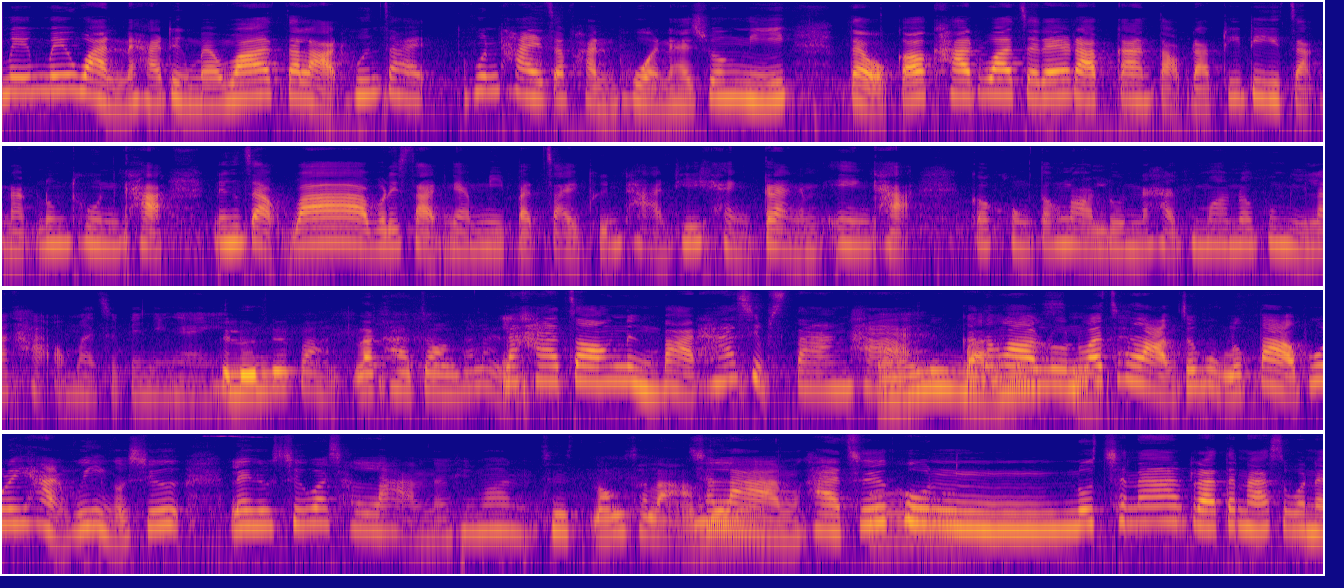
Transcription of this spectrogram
ไม่ไม่หวั่นนะคะ ถึงแม้ว่าตลาดหุ้นใจหุ้นไทยจะผันผวนนะคะช่วงนี้ แต่ว่าก็คาดว่าจะได้รับการตอบรับที่ดีจากนักลงทุนค่ะ เนื่องจากว่าบริษัทเนี่ยมีปัจจัยพื้นฐานที่แข็งแกร่งนั่นเองค่ะ ก็คงต้องรอลุ้นนะคะพี่มอนว่าพรุ่งนี้ราคาออกมาจะเป็นยังไงไปลุ้นด้วยป่ะราคาจองเท่าไหร่นะราคาจอง1บาท50 สตางค์ค่ะอ๋อ1ก็บาทต้องรอลุ้น50ว่าฉลามจะบุกหรือเปล่าผู้บริหารผู้หญิงเขาชื่อ เล่นชื่อว่าฉลามนะพี่ม่อนชื่อน้องฉลามฉลามค่ะ ชื่อคุณนุชนาถรัตนสุวรรณ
